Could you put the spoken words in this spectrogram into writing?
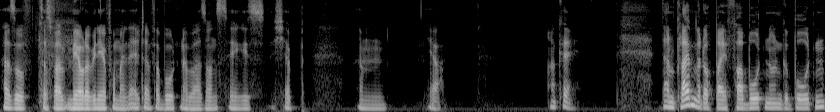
Also, das war mehr oder weniger von meinen Eltern verboten, aber sonstiges, ich habe, ähm, ja, Okay. Dann bleiben wir doch bei Verboten und Geboten.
